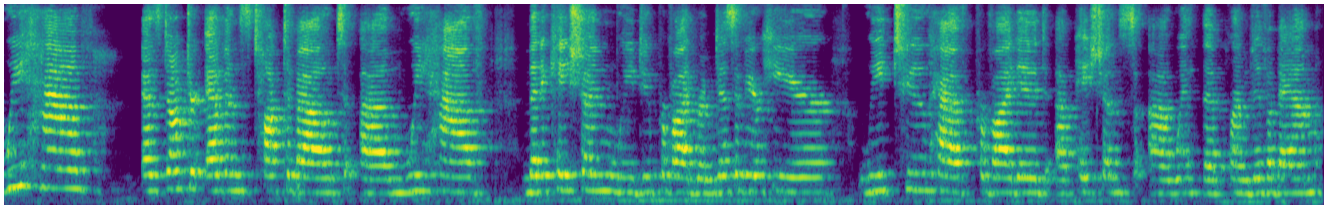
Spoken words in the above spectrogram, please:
we have, as Dr. Evans talked about, um, we have medication. We do provide remdesivir here. We too have provided uh, patients uh, with the Plamivibam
